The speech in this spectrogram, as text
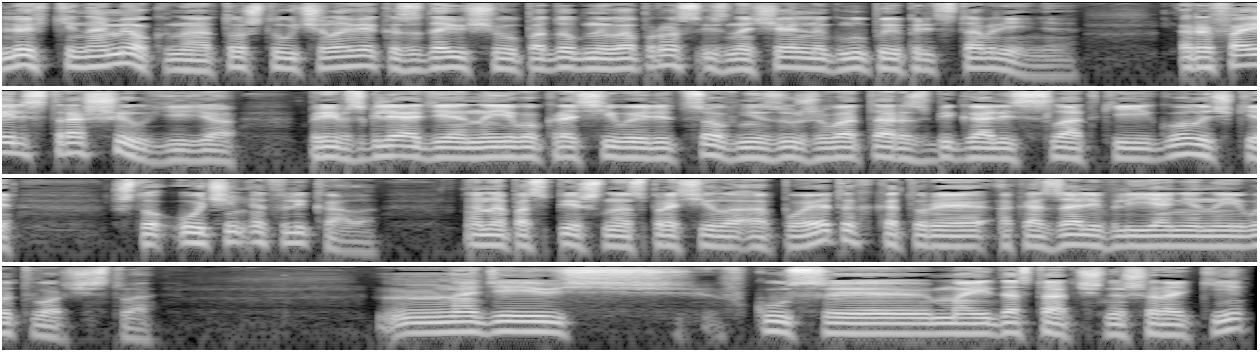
легкий намек на то, что у человека, задающего подобный вопрос, изначально глупые представления. Рафаэль страшил ее. При взгляде на его красивое лицо внизу живота разбегались сладкие иголочки, что очень отвлекало. Она поспешно спросила о поэтах, которые оказали влияние на его творчество. Надеюсь, вкусы мои достаточно широки.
